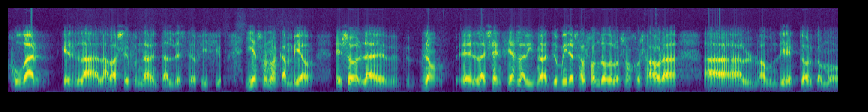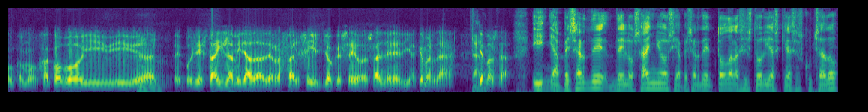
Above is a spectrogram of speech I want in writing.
jugar que es la, base fundamental de este oficio. Y eso no ha cambiado. Eso, no, eh, la esencia es la misma. Tú miras al fondo de los ojos ahora a, un director como, como Jacobo y, eh, pues está ahí la mirada de Rafael Gil, yo que sé, o Sal Heredia. ¿Qué más da? ¿Qué más da? Y, a pesar de, de, los años y a pesar de todas las historias que has escuchado,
